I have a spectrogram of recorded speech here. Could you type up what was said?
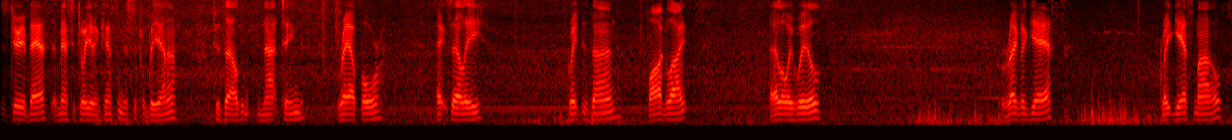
This is Jerry Bass at Massey Toyota in Kinston. This is for Briana, 2019 RAV4 XLE. Great design, fog lights, alloy wheels, regular gas, great gas miles,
